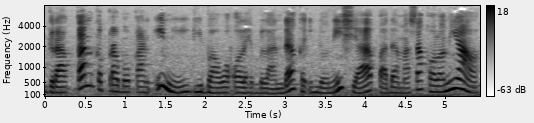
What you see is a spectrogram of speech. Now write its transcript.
Gerakan kepramukaan ini dibawa oleh Belanda ke Indonesia pada masa kolonial.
